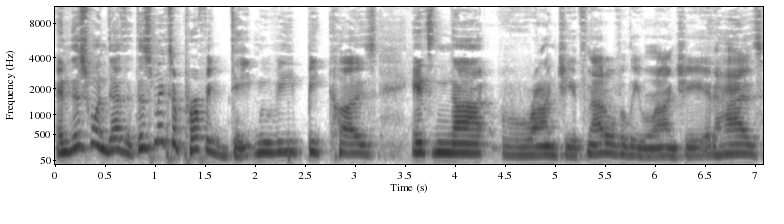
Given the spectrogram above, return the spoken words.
and this one does it. This makes a perfect date movie because it's not raunchy. It's not overly raunchy. It has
